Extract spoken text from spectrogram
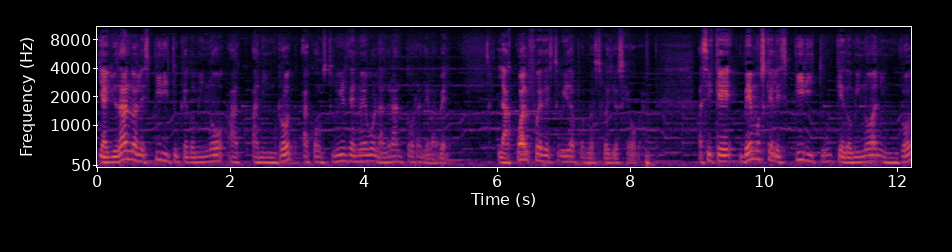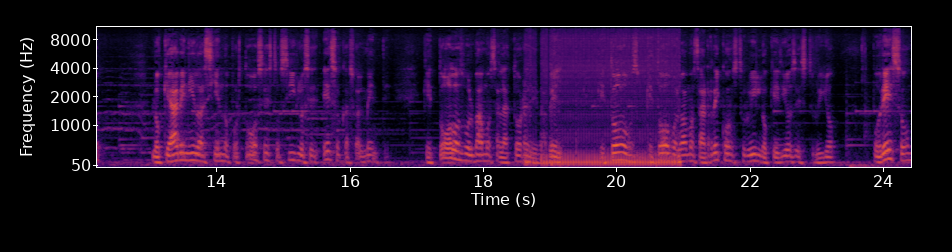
y ayudando al espíritu que dominó a, Nimrod a construir de nuevo la gran torre de Babel la cual fue destruida por nuestro Dios Jehová. Así que vemos que el espíritu que dominó a Nimrod, lo que ha venido haciendo por todos estos siglos es eso casualmente, que todos volvamos a la torre de Babel, que todos, que todos volvamos a reconstruir lo que Dios destruyó. Por eso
